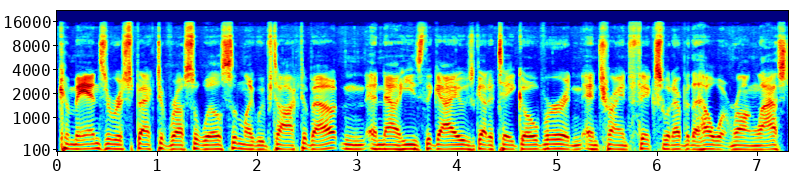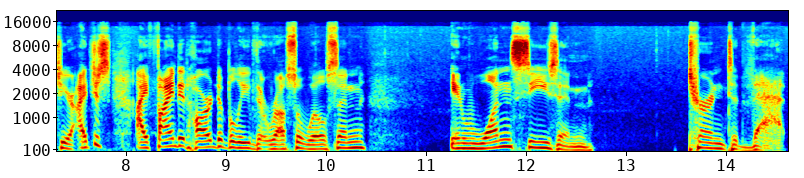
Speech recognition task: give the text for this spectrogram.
commands the respect of Russell Wilson, like we've talked about, and, and now he's the guy who's got to take over and, and try and fix whatever the hell went wrong last year. I just, I find it hard to believe that Russell Wilson in one season turned to that.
